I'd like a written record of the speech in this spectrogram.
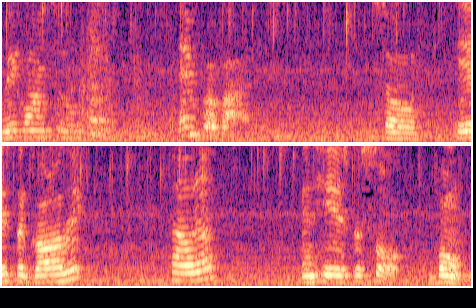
we're going to improvise. So, Here's the garlic powder. And here's the salt. Boom.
